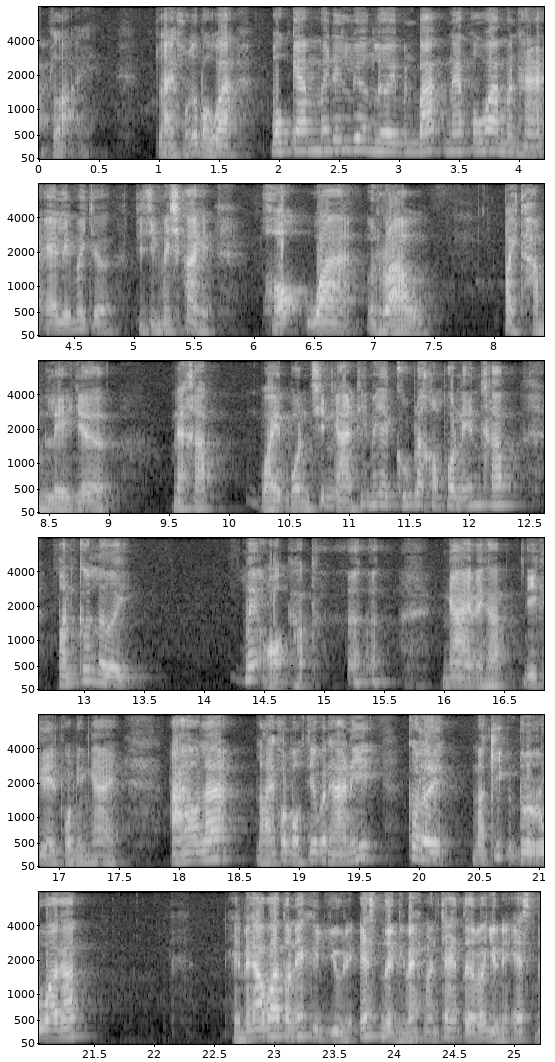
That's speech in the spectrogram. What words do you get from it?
apply หลายคนก็บอกว่าโปรแกรมไม่ได้เรื่องเลยมันบั๊กนะ เพราะว่ามันหา array ไม่เจอจริงๆ ไม่ใช่ เพราะว่าเรา ไปทำเลเยอร์นะครับ ไว้บนชิ้นงานที่ไม่ใช่กรุ๊ปและคอมโพเนนต์ครับ มันก็เลยไม่ออกครับ ง่ายไหมครับ นี่คือเหตุผลง่ายๆเอาละหลายคนบอกเจอปัญหานี้ ก็เลยมาคลิกรัวๆครับ เห็นไหมครับว่าตอนนี้คืออยู่ใน S1 เห็นไหมมันแจ้งเตือนว่าอยู่ใน S1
